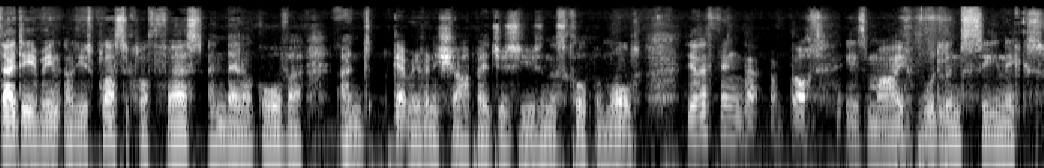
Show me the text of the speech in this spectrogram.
The idea being I'll use plaster cloth first and then I'll go over and get rid of any sharp edges using the Sculptamold. The other thing that I've got is my Woodland Scenics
